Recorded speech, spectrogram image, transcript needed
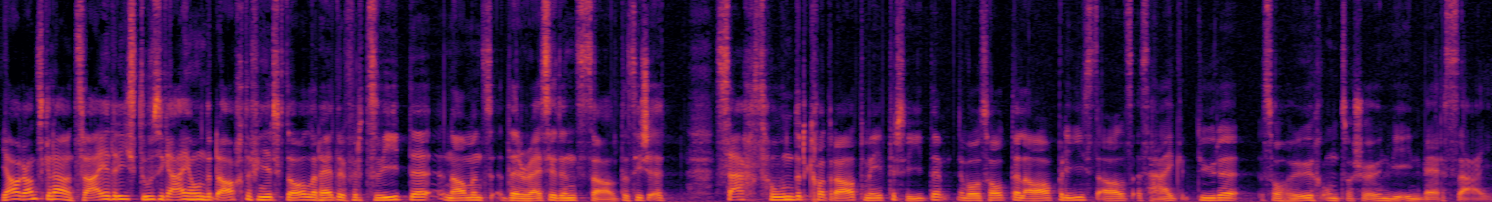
Ja, ganz genau. 32.148 Dollar hat er für die Suite namens The Residence zahlt. Das ist eine 600 Quadratmeter Seite, wo das Hotel anpreist als es Heigtüre so hoch und so schön wie in Versailles,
